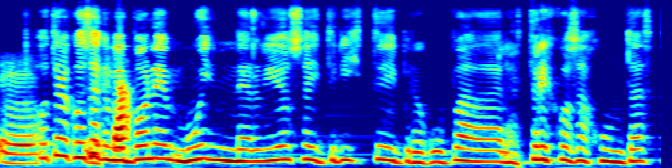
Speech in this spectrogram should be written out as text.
Eh, Otra cosa que me pone muy nerviosa y triste y preocupada, las tres cosas juntas,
